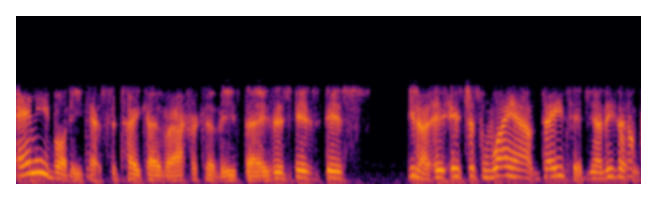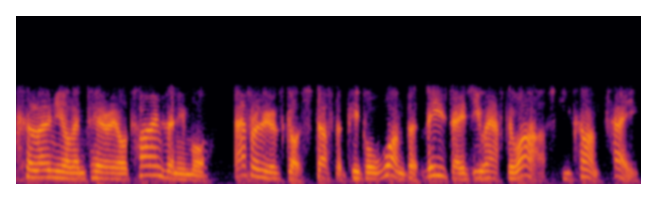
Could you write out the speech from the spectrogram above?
anybody gets to take over Africa these days is, is, is you know, it, it's just way outdated. You know, these aren't colonial imperial times anymore. Africa's got stuff that people want, but these days you have to ask. You can't take.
